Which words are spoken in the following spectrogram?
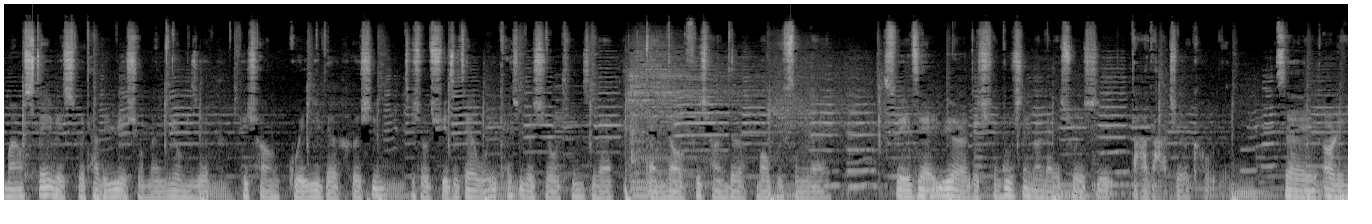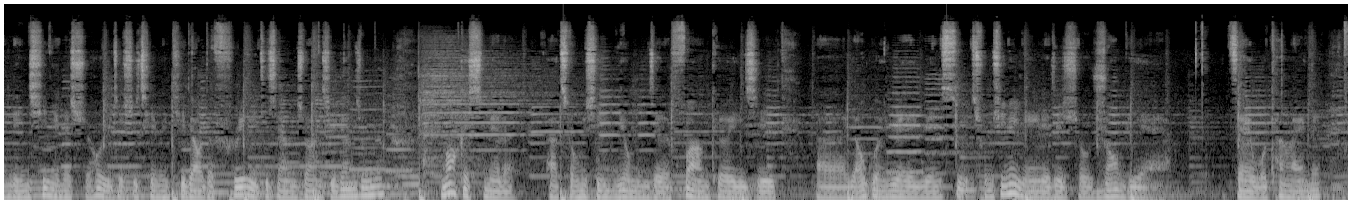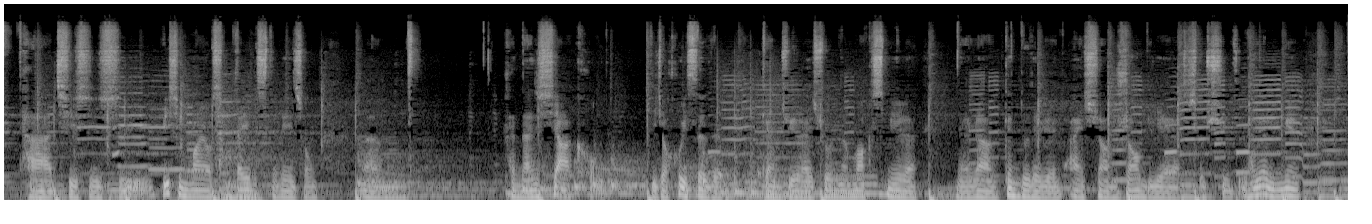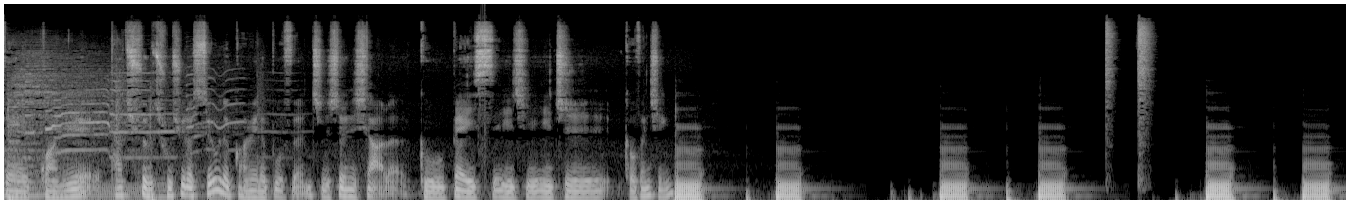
Miles Davis 和他的乐手们用着非常诡异的和声，这首曲子在我一开始的时候听起来感到非常的毛骨悚然，所以在悦耳的程度上面来说也是大打折扣的。在二零零七年的时候，也就是前面提到的《Free》这张专辑当中呢，Marcus Miller 他重新用着 Funk 以及呃，摇滚乐的元素重新的演绎了这首《Zombie》。在我看来呢，它其实是比起 Miles Davis 的那种嗯很难下口、比较晦涩的感觉来说呢，Mark Miller 能让更多的人爱上《Zombie》这首曲子。它在里面的管乐，它去除去了所有的管乐的部分，只剩下了鼓、贝斯以及一支口风琴。Thank mm -hmm. you.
